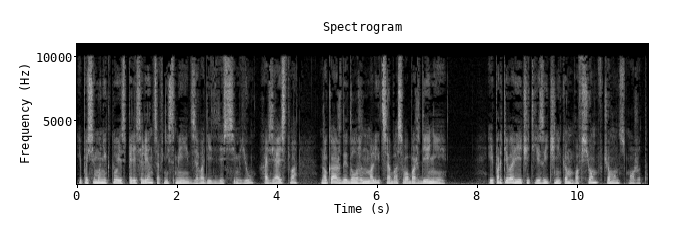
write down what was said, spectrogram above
и посему никто из переселенцев не смеет заводить здесь семью, хозяйство, но каждый должен молиться об освобождении и противоречить язычникам во всем, в чем он сможет.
